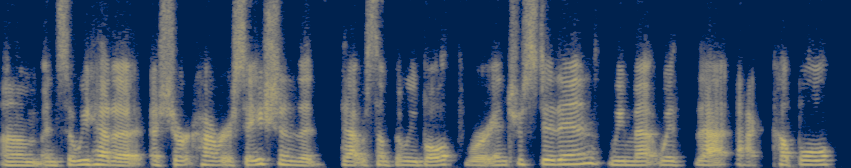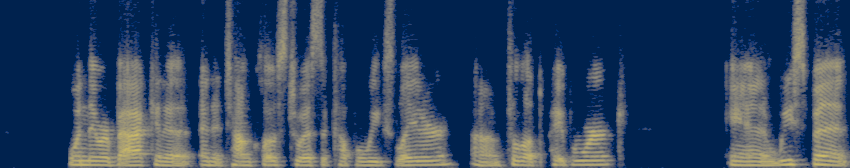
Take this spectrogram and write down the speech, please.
um, and so we had a, a short conversation that that was something we both were interested in we met with that, that couple when they were back in a, in a town close to us a couple weeks later um, filled out the paperwork and we spent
